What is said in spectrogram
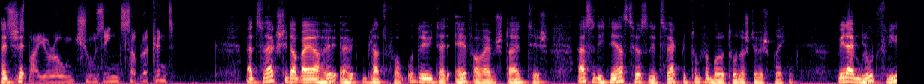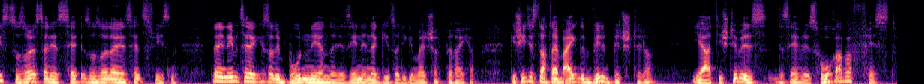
This is by your own choosing, supplicant? Ein Zwerg steht auf einer erhö erhöhten Plattform. Unter ihm liegt ein Elf auf einem Steintisch. Als du dich näherst, hörst du den Zwerg mit dumpfer, monotoner Stimme sprechen. Wie dein Blut fließt, so soll, deine, so soll deine Essenz fließen. Deine Lebensenergie soll den Boden nähern, deine Sehnenenergie soll die Gemeinschaft bereichern. Geschieht es nach deinem eigenen Willen, Bittsteller? Ja, die Stimme ist, des Elfen ist hoch, aber fest.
